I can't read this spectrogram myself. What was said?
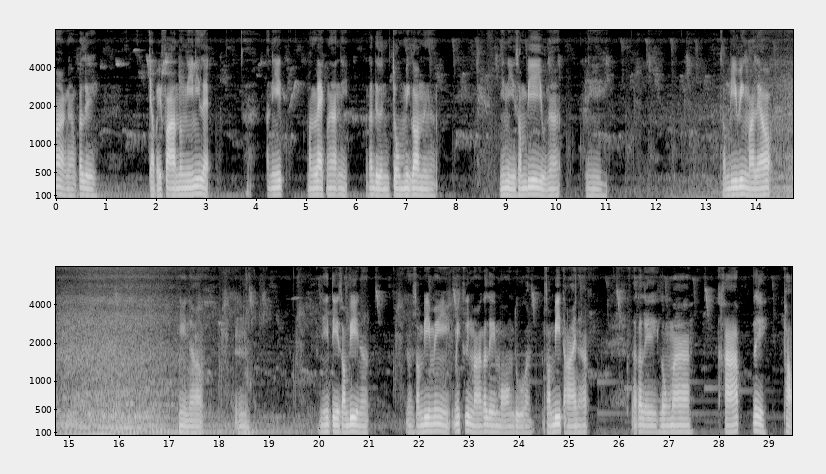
มากๆนะครับก็เลย จะไปฟาร์มตรงนี้นี่แหละ อันนี้มันแหลกนะนี่ก็เดินจมอีกรอบหนึ่งครับนี่หนีซอมบี้อยู่นะนี่ซอมบี้วิ่งมาแล้ว นี่นะครับอืมนี่ตีซอมบี้นะซอมบี้ไม่ไม่ขึ้นมาก็เลยมองดูก่อนซอมบี้ตายนะครับ แล้วก็เลยลงมาคราฟเอ้ยเผา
